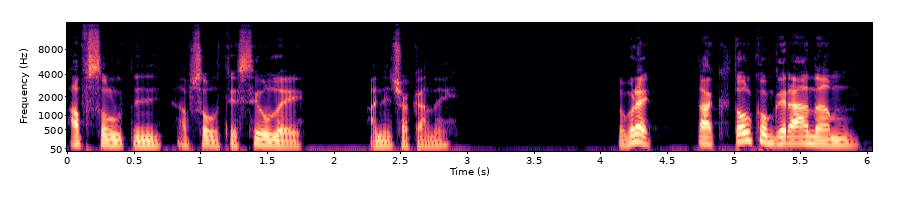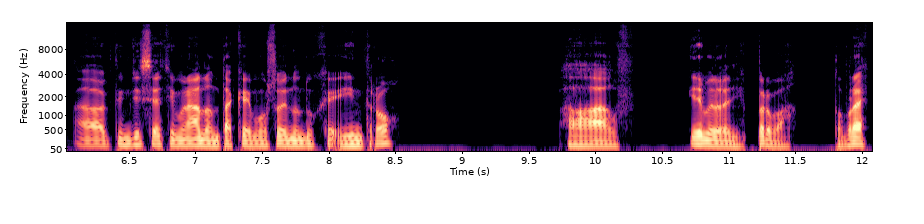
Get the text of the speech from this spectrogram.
Absolútne, absolútne silnej a nečakanej. Dobre, tak toľko k ránam, k tým desiatim ránam, také možno jednoduché intro. A ideme na nich prvá. Dobre?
